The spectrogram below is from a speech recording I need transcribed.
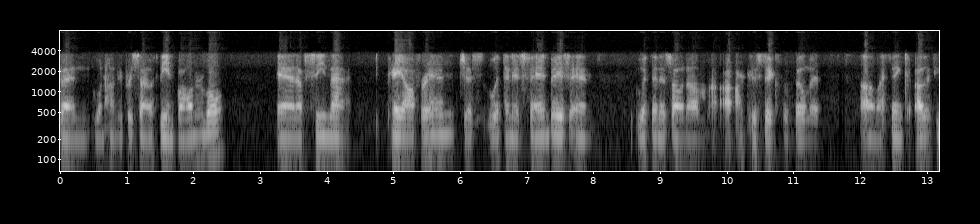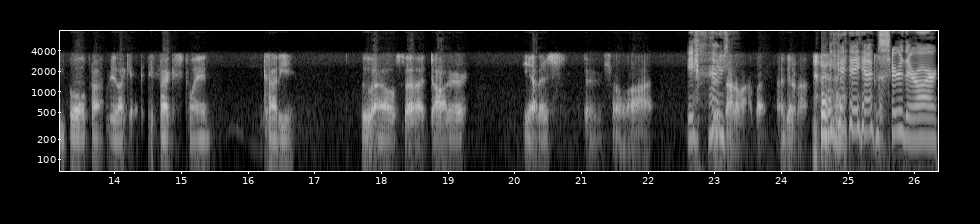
been 100% with being vulnerable, and I've seen that pay off for him just within his fan base and within his own um, artistic fulfillment. Um, I think other people probably like Aphex Twin, Cudi, who else? Uh, Daughter. Yeah, there's there's a lot. Yeah, There's not a lot, but a good amount. yeah, I'm sure there are.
